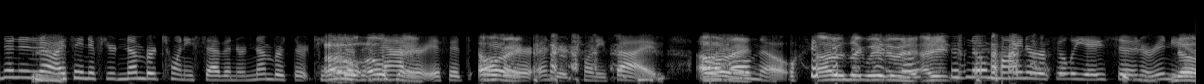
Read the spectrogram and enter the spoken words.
No, no, no, no. I think if you're number 27 or number 13, Oh, it doesn't okay. matter if it's over right. or under 25. Oh All hell right. no. I was like, wait a no- minute, I didn't- There's no minor affiliation or any No, of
